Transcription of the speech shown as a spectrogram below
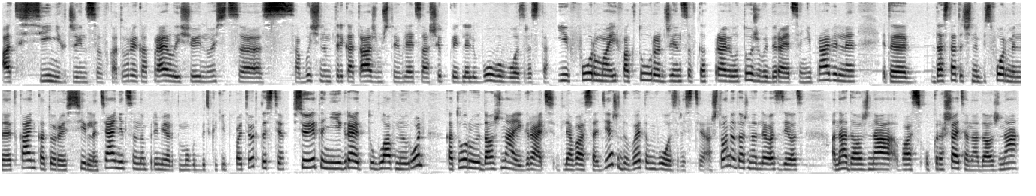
от синих джинсов, которые, как правило, еще и носятся с обычным трикотажем, что является ошибкой для любого возраста. И форма, и фактура джинсов, как правило, тоже выбирается неправильная. Это достаточно бесформенная ткань, которая сильно тянется, например, это могут быть какие-то потертости. Все это не играет ту главную роль, которую должна играть для вас одежда в этом возрасте. А что она должна для вас делать? Она должна вас украшать, она должна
